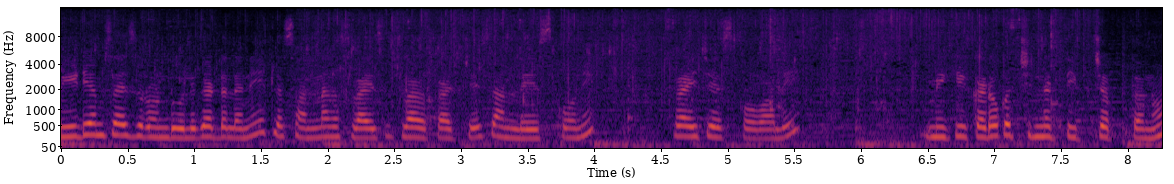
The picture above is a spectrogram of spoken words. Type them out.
మీడియం సైజు రెండు ఉల్లిగడ్డలని ఇట్లా సన్నగా స్లైసెస్ లాగా కట్ చేసి అందులో వేసుకొని ఫ్రై చేసుకోవాలి. మీకు ఇక్కడ ఒక చిన్న టిప్ చెప్తాను.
